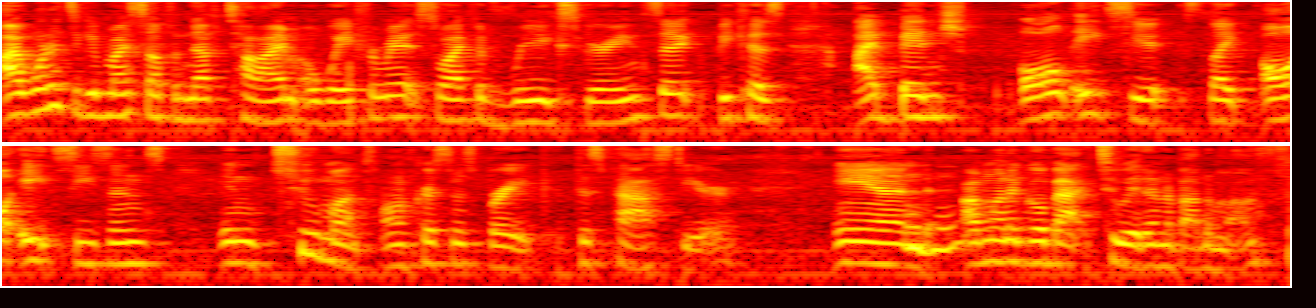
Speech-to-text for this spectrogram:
I wanted to give myself enough time away from it so I could re-experience it because I binged all eight se- like all eight seasons in two months on Christmas break this past year, and Mm-hmm. I'm gonna go back to it in about a month.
